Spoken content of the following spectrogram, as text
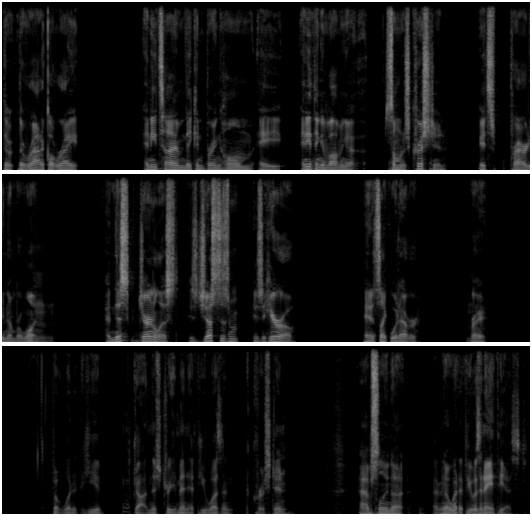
the the radical right, anytime they can bring home a anything involving a someone who's Christian, it's priority number one. Mm. And this journalist is just as is a hero, and it's like whatever, Mm. right? But would he have gotten this treatment if he wasn't a Christian? Absolutely not. I mean, No. what if he was an atheist?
